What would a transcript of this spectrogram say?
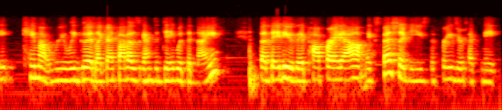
it came out really good. Like I thought I was gonna have to dig with the knife, but they do they pop right out. Especially if you use the freezer technique,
